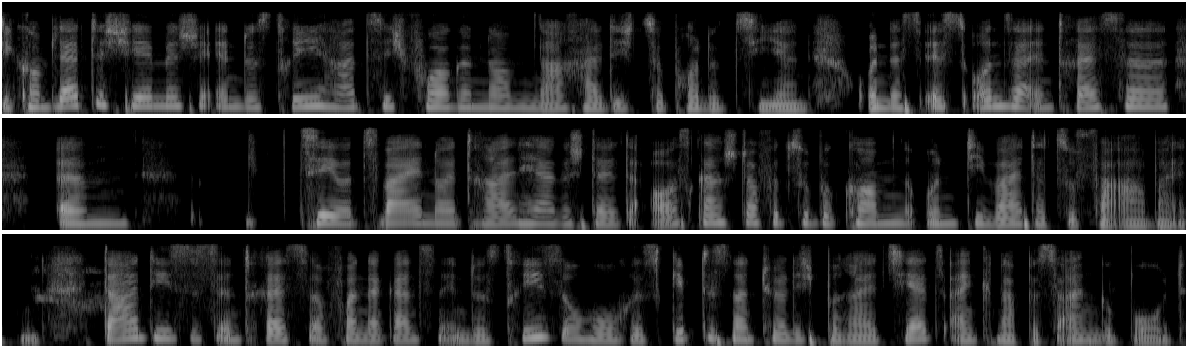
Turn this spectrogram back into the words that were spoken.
die komplette chemische Industrie hat sich vorgenommen, nachhaltig zu produzieren. Und es ist unser Interesse, ähm, CO2-neutral hergestellte Ausgangsstoffe zu bekommen und die weiter zu verarbeiten. Da dieses Interesse von der ganzen Industrie so hoch ist, gibt es natürlich bereits jetzt ein knappes Angebot.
